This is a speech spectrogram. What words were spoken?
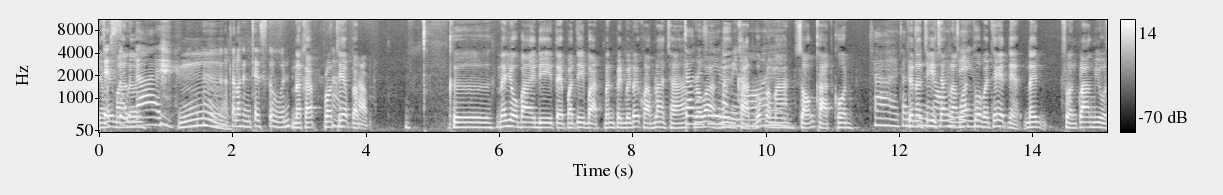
ยังไม่มาเลย70ได้อืเอมออาจจะเราถึง 70 นะครับเพราะเทียบกับ ครับ คือนโยบายดีแต่ปฏิบัติมันเป็นไปด้วยความล่าช้า เจ้าหเพน้าที่ราะว่าหเรานึ่งมีขาดน้อย งบประมาณสองขาดคน ใช่เจ้าหน้าที่มีช่างรังวัดจๆทั่วประเทศเนี่ยในส่วนกลางมีอยู่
